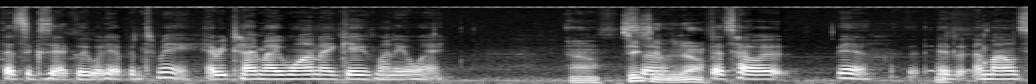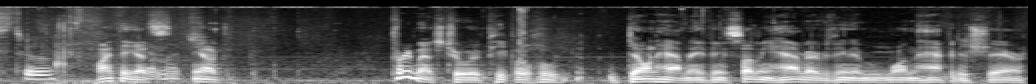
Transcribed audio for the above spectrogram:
that's exactly what happened to me. Every time I won, I gave money away. Yeah. It's easy So to do. That's how it, yeah, it amounts to. Well, I think that that's you know pretty much true with people who don't have anything suddenly have everything. They're more than happy to share.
